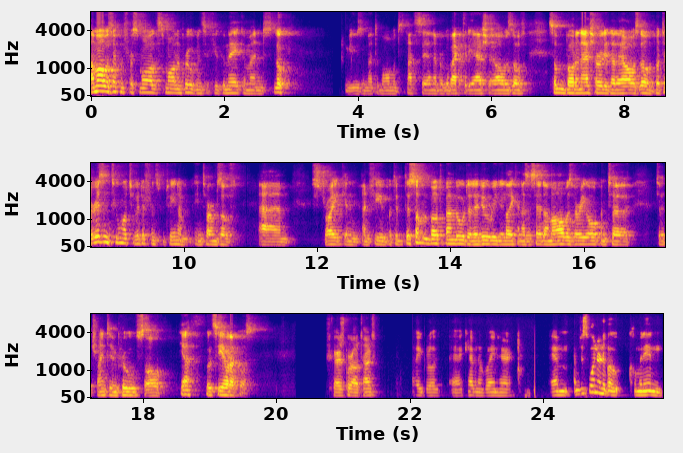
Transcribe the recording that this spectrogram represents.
I'm always looking for small, small improvements if you can make them. And look, I'm using them at the moment. It's not to say I never go back to the ash. I always love something about an ash hurley that I always love, but there isn't too much of a difference between them in terms of um, strike and, and feel. But there's something about the bamboo that I do really like. And as I said, I'm always very open to to trying to improve. So yeah, we'll see how that goes. Cheers, Grow. Thanks. Hi, Grow. Uh, Kevin O'Brien here. Um, I'm just wondering about coming in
